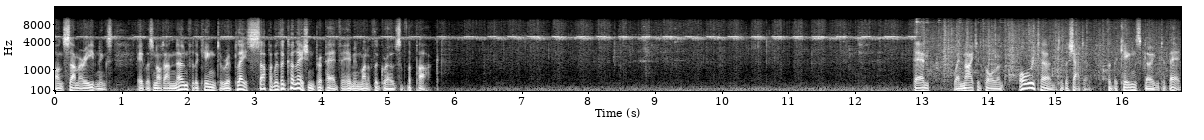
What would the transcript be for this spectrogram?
On summer evenings, it was not unknown for the king to replace supper with a collation prepared for him in one of the groves of the park. Then, when night had fallen, all returned to the chateau for the king's going to bed.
